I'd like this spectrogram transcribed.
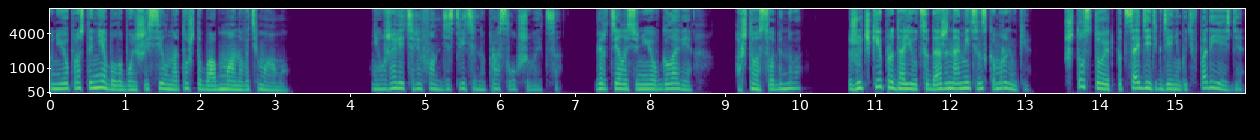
У нее просто не было больше сил на то, чтобы обманывать маму. Неужели телефон действительно прослушивается? Вертелось у нее в голове. А что особенного? Жучки продаются даже на Митинском рынке. Что стоит подсадить где-нибудь в подъезде?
